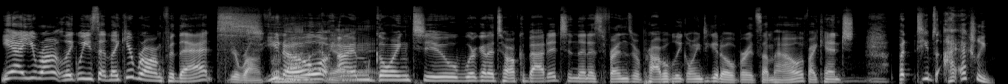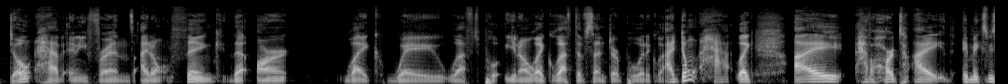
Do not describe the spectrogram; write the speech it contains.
yeah, you're wrong. Like what you said, like you're wrong for that. You're wrong for you know, Yeah, I'm yeah, yeah. going to. We're going to talk about it, and then as friends, we're probably going to get over it somehow. If I can't. But teams, I actually don't have any friends. I don't think that aren't like way left, you know, like left of center politically. I don't have like I have a hard time. I it makes me,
